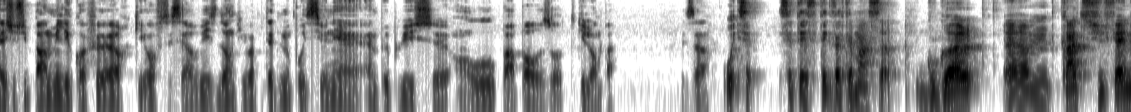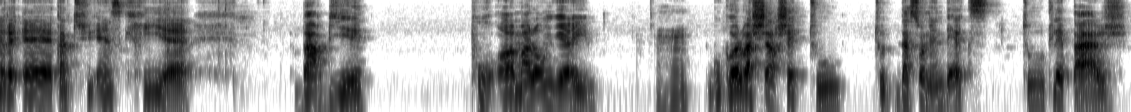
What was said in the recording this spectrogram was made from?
ben, je suis parmi les coiffeurs qui offrent ce service, donc il va peut-être me positionner un, peu plus euh, en haut par rapport aux autres qui ne l'ont pas. C'est ça? Oui, c'est exactement ça. Google, euh, quand, tu fais euh, quand tu inscris barbier pour homme à Longueuil, mm-hmm. Google va chercher tout, tout dans son index toutes les pages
